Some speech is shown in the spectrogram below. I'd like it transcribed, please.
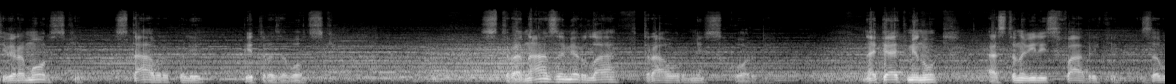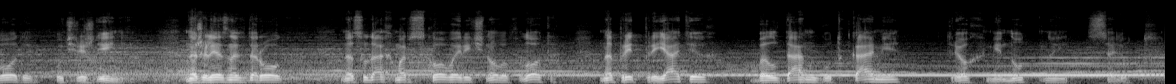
Североморске, Ставрополе, Петрозаводске. Страна замерла в траурной скорби. На пять минут остановились фабрики, заводы, учреждения. На железных дорогах, на судах морского и речного флота, на предприятиях был дан гудками трехминутный салют.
